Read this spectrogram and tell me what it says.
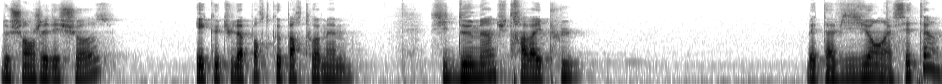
de changer des choses et que tu la portes que par toi-même, si demain tu travailles plus, mais ta vision elle s'éteint.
